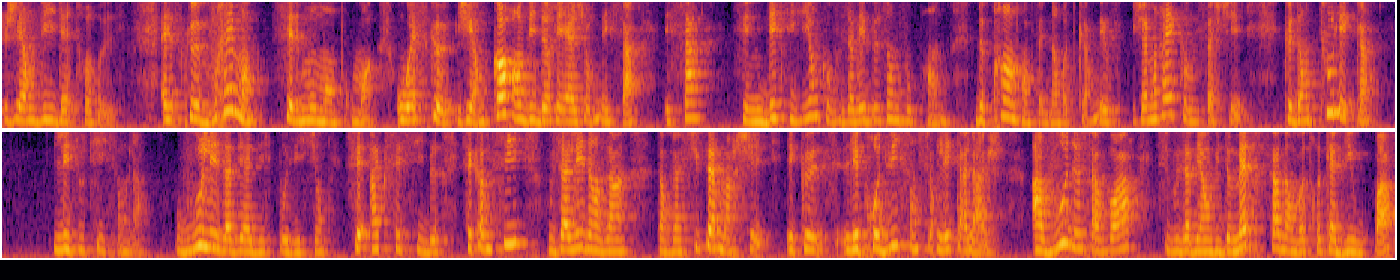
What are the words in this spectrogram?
j'ai envie d'être heureuse? Est-ce que vraiment c'est le moment pour moi? Ou est-ce que j'ai encore envie de réajourner ça? Et ça, c'est une décision que vous avez besoin de vous prendre, de prendre en fait dans votre cœur. Mais j'aimerais que vous sachiez que dans tous les cas, les outils sont là. Vous les avez à disposition, c'est accessible. C'est comme si vous allez dans un, dans un supermarché et que les produits sont sur l'étalage. À vous de savoir si vous avez envie de mettre ça dans votre caddie ou pas,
